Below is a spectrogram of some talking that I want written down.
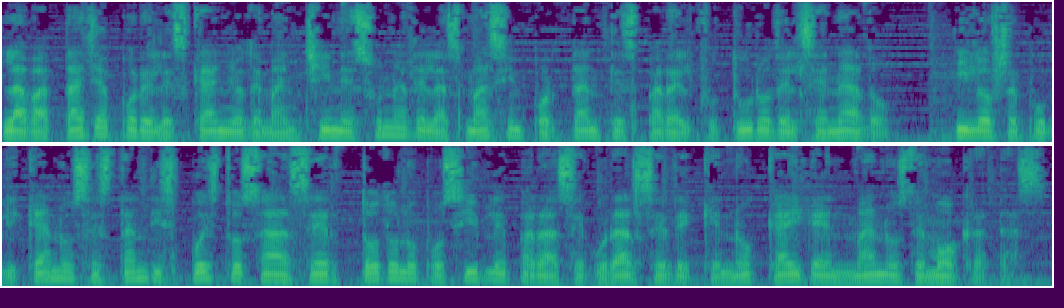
La batalla por el escaño de Manchin es una de las más importantes para el futuro del Senado, y los republicanos están dispuestos a hacer todo lo posible para asegurarse de que no caiga en manos demócratas.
